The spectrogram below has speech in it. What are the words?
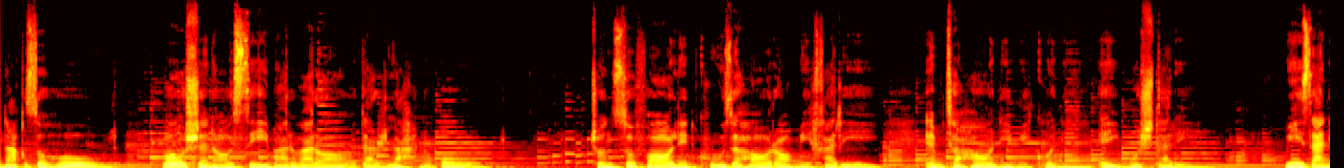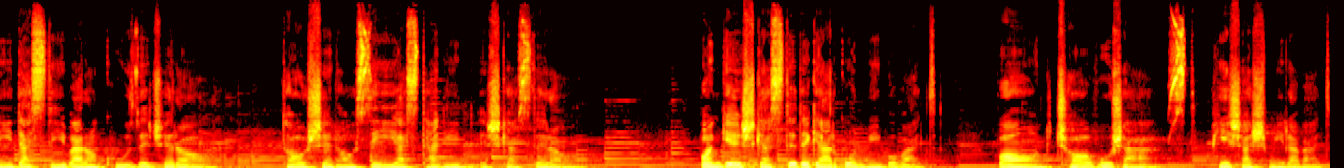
نغز و هول وا شناسی مر ورا در لحن و قول. چون سفال این کوزه ها را می خری امتحانی می کنی ای مشتری. می زنی دستی بر آن کوزه چرا؟ تا شناسی از طنین اشکسته را. بانگ اشکسته دگرگون می بود. بانگ چاووش است پیشش می رود.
